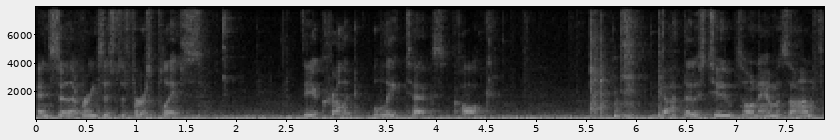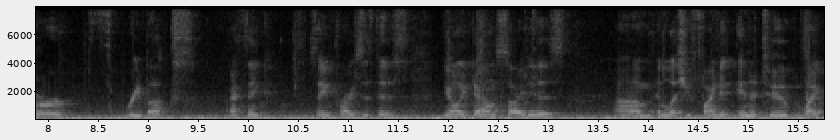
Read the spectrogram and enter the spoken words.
And so that brings us to first place. The acrylic latex caulk. Got those tubes on Amazon for three bucks, I think. Same price as this. The only downside is, um, unless you find it in a tube like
